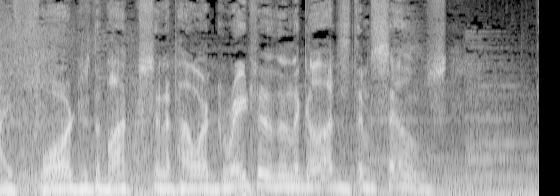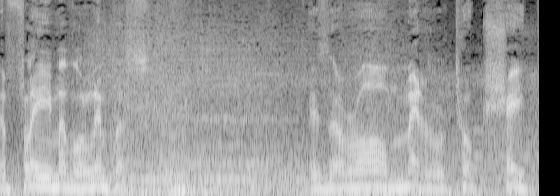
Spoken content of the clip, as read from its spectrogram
I forged the box in a power greater than the gods themselves. The flame of Olympus. As the raw metal took shape,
